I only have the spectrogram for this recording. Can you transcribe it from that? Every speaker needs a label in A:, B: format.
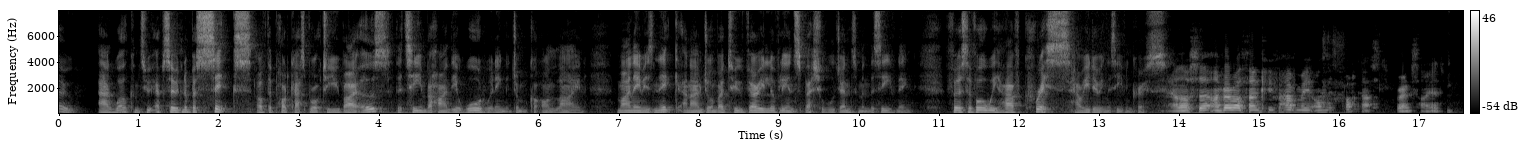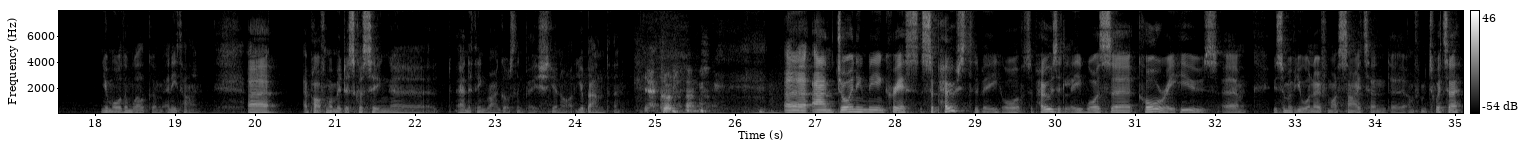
A: Hello, and welcome to episode number six of the podcast brought to you by us, the team behind the award winning Jump Cut Online. My name is Nick, and I'm joined by two very lovely and special gentlemen this evening. First of all, we have Chris. How are you doing this evening, Chris?
B: Hello, sir. I'm very well, thank you for having me on this podcast. Very excited.
A: You're more than welcome, anytime. Uh, apart from when we're discussing uh, anything Ryan Gosling based, you're not, you're banned then.
B: Yeah, good, thanks.
A: Uh, and joining me and Chris, supposed to be, or supposedly, was uh, Corey Hughes, um, who some of you will know from our site and, uh, from Twitter.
